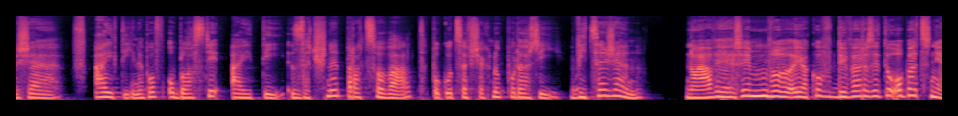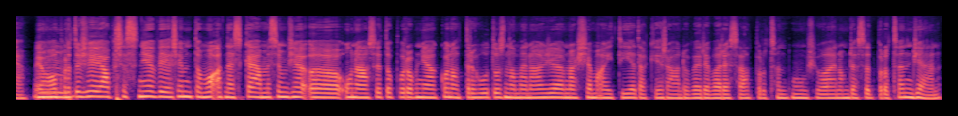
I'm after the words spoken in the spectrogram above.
že v IT nebo v oblasti IT začne pracovat, pokud se všechno podaří, více žen? No já věřím v, jako v diverzitu obecně, jo, mm. protože já přesně věřím tomu a dneska já myslím, že uh, u nás je to podobně jako na trhu, to znamená, že v našem IT je taky řádově 90% mužů a jenom 10% žen.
